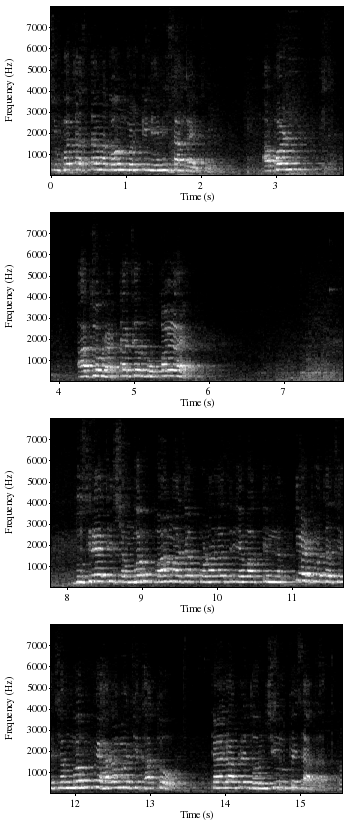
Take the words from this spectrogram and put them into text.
शिकवत असताना दोन गोष्टी नेहमी सांगायचो. आपण आज जो भ्रष्टाचार बोकाळलाय दुसऱ्याचे शंभर रुपये हा माझ्या कोणाला तरी हे वाक्य नक्की आठवत असेल. शंभर रुपये हरामाचे खातो. त्याला आपले दोनशे रुपये जातात.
